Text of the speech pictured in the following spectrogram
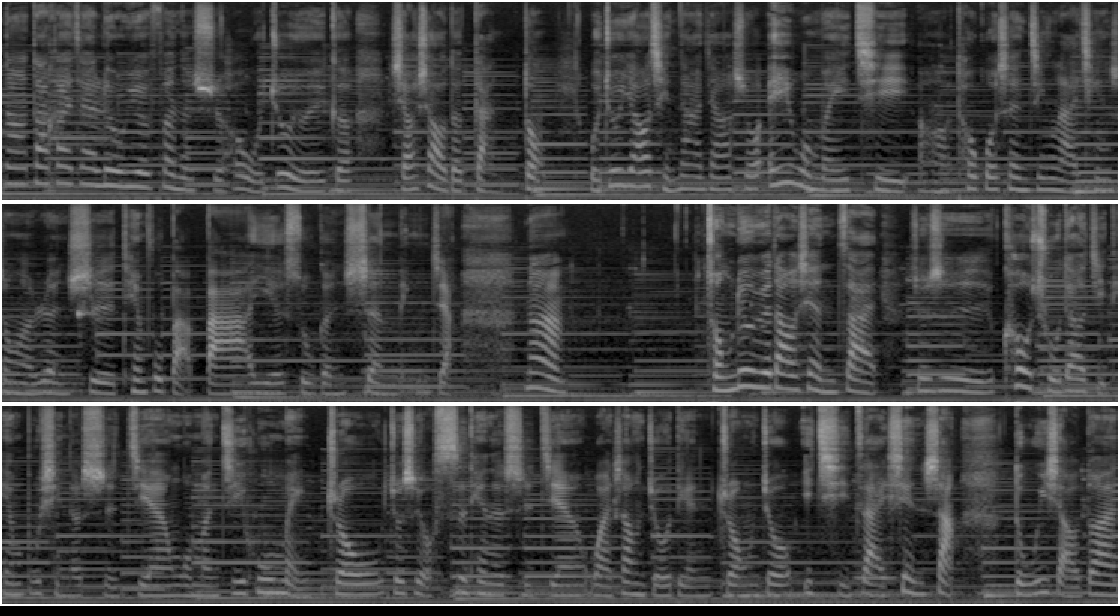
那大概在六月份的时候，我就有一个小小的感动。我就邀请大家说，哎，我们一起呃，透过圣经来轻松的认识天父爸爸、耶稣跟圣灵这样。那从六月到现在，就是扣除掉几天不行的时间，我们几乎每周就是有四天的时间，晚上九点钟就一起在线上读一小段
